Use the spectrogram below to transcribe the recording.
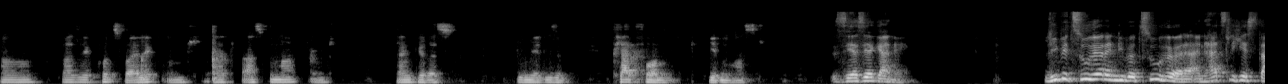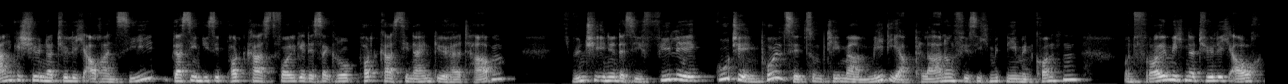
Äh, war sehr kurzweilig und hat Spaß gemacht und danke, dass du mir diese Plattform gegeben hast. Sehr, sehr gerne. Liebe Zuhörerinnen, liebe Zuhörer, ein herzliches Dankeschön natürlich auch an Sie, dass Sie in diese Podcast-Folge des Agro Podcast hineingehört haben. Ich wünsche Ihnen, dass Sie viele gute Impulse zum Thema Mediaplanung für sich mitnehmen konnten und freue mich natürlich auch,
